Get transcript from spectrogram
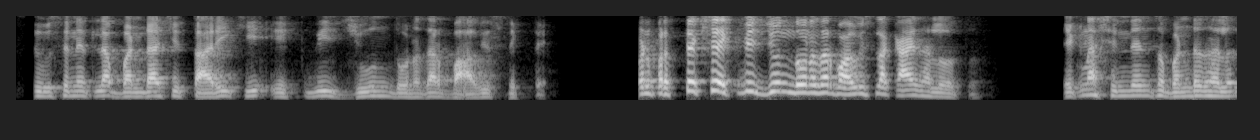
शिवसेनेतल्या बंडाची तारीख ही एकवीस जून दोन हजार बावीस निघते. पण प्रत्यक्ष एकवीस जून दोन हजार बावीसला काय झालं होतं? एकनाथ शिंदेचं बंड झालं.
